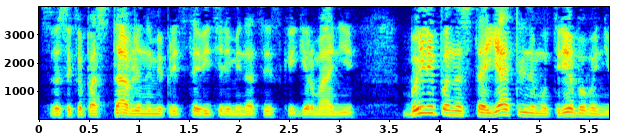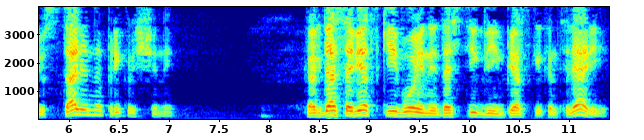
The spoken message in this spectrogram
с высокопоставленными представителями нацистской Германии были по настоятельному требованию Сталина прекращены. Когда советские воины достигли имперской канцелярии,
